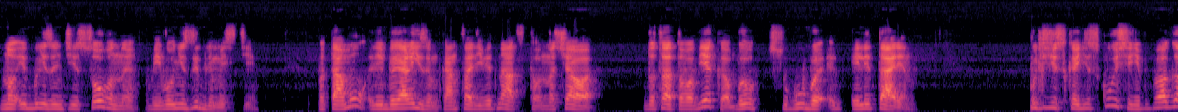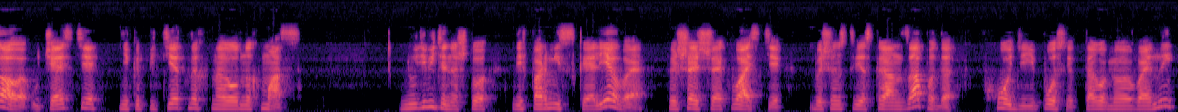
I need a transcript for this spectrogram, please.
но и были заинтересованы в его незыблемости. Потому либерализм конца XIX – начала XX века был сугубо э, элитарен. Политическая дискуссия не предполагала участия некомпетентных народных масс. Неудивительно, что реформистская левая, пришедшая к власти в большинстве стран Запада в ходе и после Второй мировой войны,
